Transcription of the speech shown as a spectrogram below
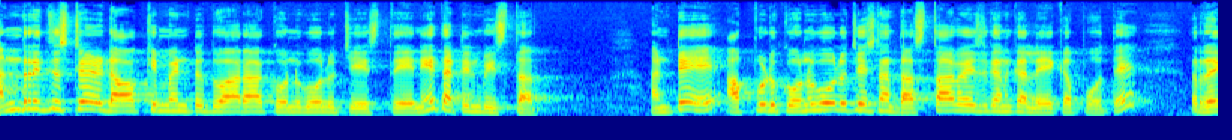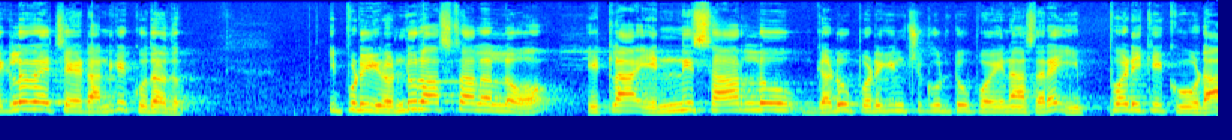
అన్రిజిస్టర్డ్ డాక్యుమెంట్ ద్వారా కొనుగోలు చేస్తేనే థర్టీన్ బి ఇస్తారు. అంటే అప్పుడు కొనుగోలు చేసిన దస్తావేజ్ కనుక లేకపోతే రెగ్యులరైజ్ చేయడానికి కుదరదు. ఇప్పుడు ఈ రెండు రాష్ట్రాలలో ఇట్లా ఎన్నిసార్లు గడువు పొడిగించుకుంటూ పోయినా సరే ఇప్పటికీ కూడా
